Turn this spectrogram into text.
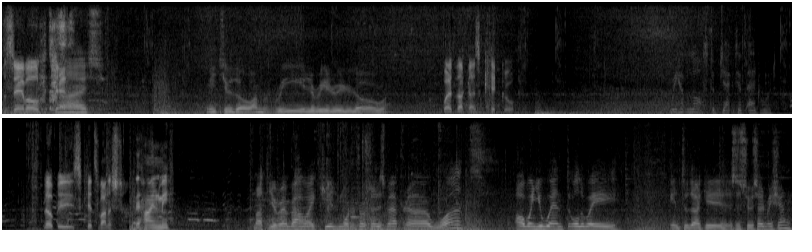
Disabled. Nice. Me too though. I'm really, really, really low. Where did that guy's kit go? We have lost objective Edward. Nope, his kit's vanished. Behind me. Matt, do you remember how I killed mortar trucks on this map? Uh, what? Oh, when you went all the way into like a, as a suicide mission?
